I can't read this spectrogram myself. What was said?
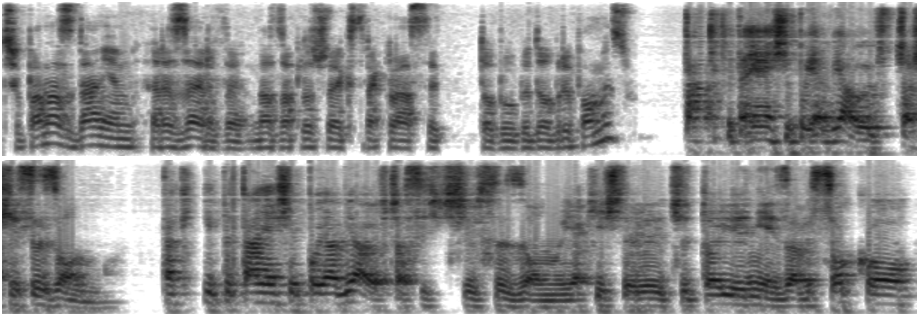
Czy Pana zdaniem rezerwy na zapleczu Ekstraklasy to byłby dobry pomysł? Takie pytania się pojawiały w czasie sezonu. Takie pytania się pojawiały w czasie sezonu. Jakieś, czy to jest, nie za wysoko,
